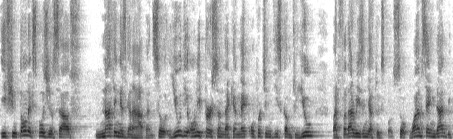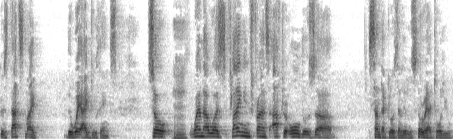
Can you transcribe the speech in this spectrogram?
If you don't expose yourself, nothing is going to happen. So you're the only person that can make opportunities come to you. But for that reason, you have to expose. So why I'm saying that because that's my the way I do things. So mm-hmm. when I was flying in France after all those uh, Santa Claus and little story I told you,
